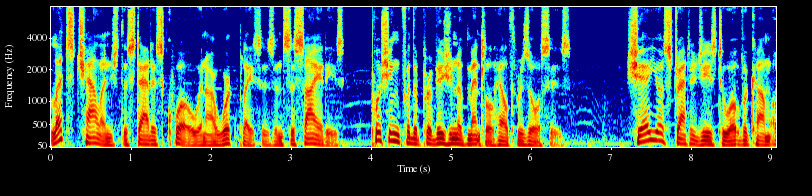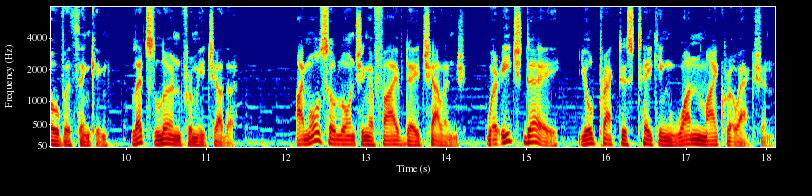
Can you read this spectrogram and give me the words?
Let's challenge the status quo in our workplaces and societies, pushing for the provision of mental health resources. Share your strategies to overcome overthinking. Let's learn from each other. I'm also launching a five-day challenge, where each day you'll practice taking one micro-action.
